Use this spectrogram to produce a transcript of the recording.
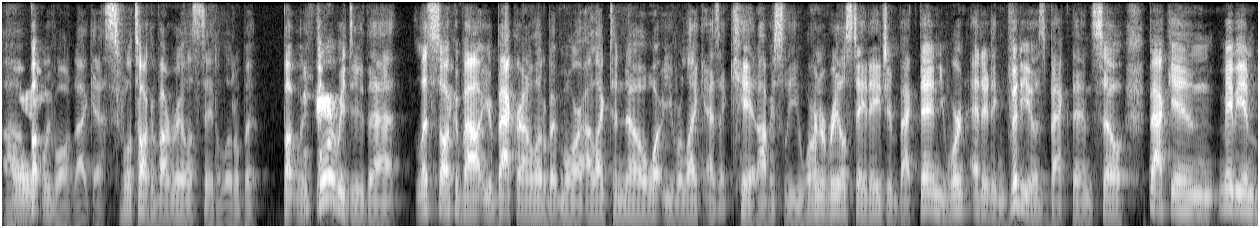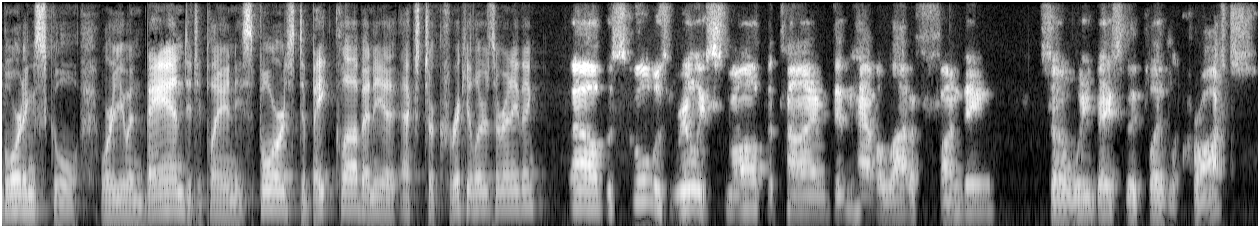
uh, oh, yeah. but we won't, I guess. We'll talk about real estate a little bit. But before we do that, let's talk about your background a little bit more. I like to know what you were like as a kid. Obviously, you weren't a real estate agent back then. You weren't editing videos back then. So, back in maybe in boarding school, were you in band? Did you play any sports, debate club, any extracurriculars or anything? Well, the school was really small at the time, didn't have a lot of funding. So, we basically played lacrosse.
